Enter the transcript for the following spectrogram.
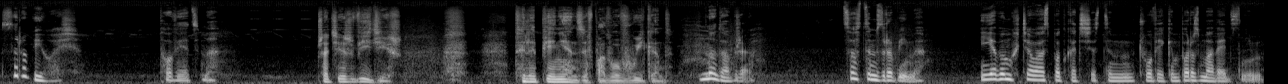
Zrobiłeś. Powiedzmy. Przecież widzisz, tyle pieniędzy wpadło w weekend. No dobrze. Co z tym zrobimy? Ja bym chciała spotkać się z tym człowiekiem, porozmawiać z nim.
